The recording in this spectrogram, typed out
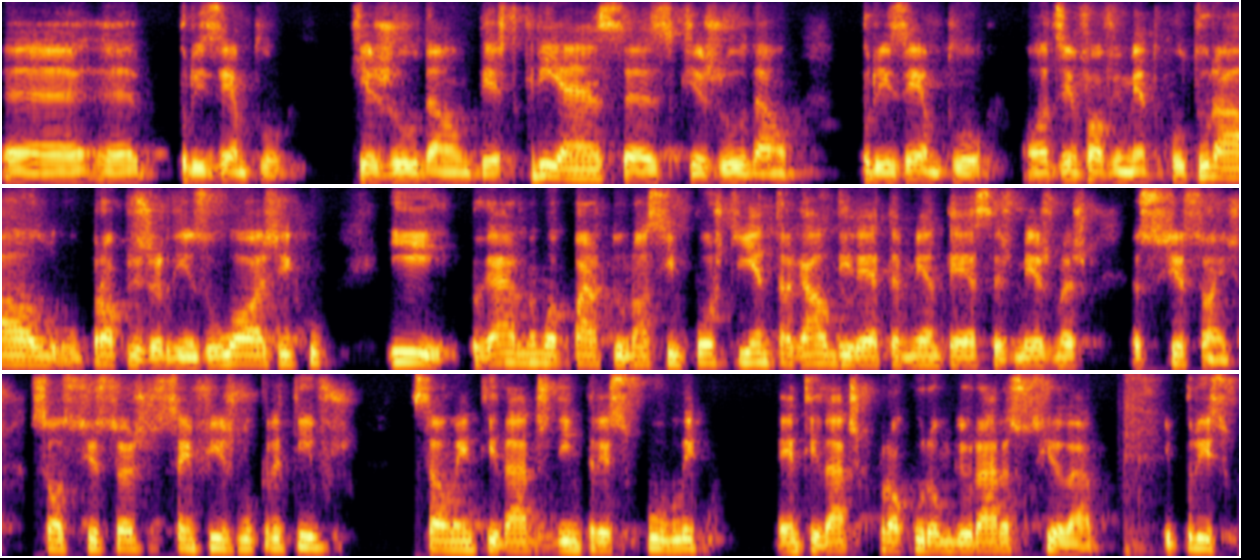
uh, uh, por exemplo, que ajudam desde crianças, que ajudam, por exemplo, ao desenvolvimento cultural, o próprio jardim zoológico, e pegar numa parte do nosso imposto e entregá-lo diretamente a essas mesmas associações. São associações sem fins lucrativos, são entidades de interesse público, entidades que procuram melhorar a sociedade. E por isso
